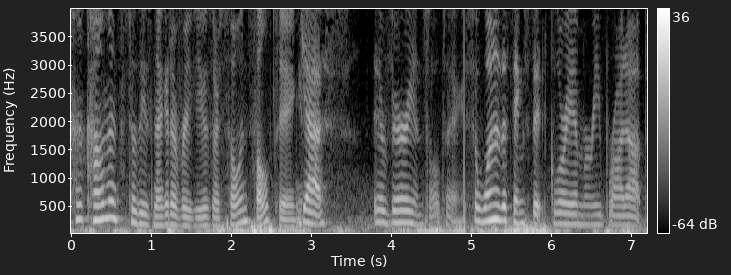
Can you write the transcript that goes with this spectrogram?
Her comments to these negative reviews are so insulting. yes, they're very insulting. So, one of the things that Gloria Marie brought up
